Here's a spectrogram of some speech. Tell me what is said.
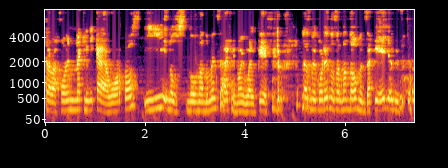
trabajó en una clínica de abortos y nos, nos mandó mensaje, ¿no? Igual que las mejores nos han mandado mensaje ellas, ni siquiera.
